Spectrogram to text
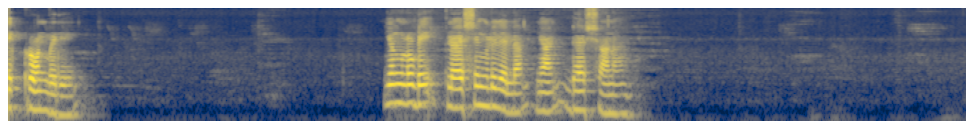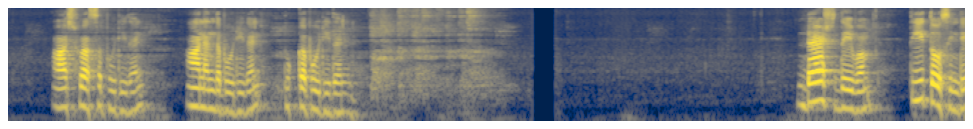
ഏക്രോൺ വരെ. ഞങ്ങളുടെ ക്ലേശങ്ങളിലെല്ലാം ഞാൻ ഡാഷാണ് ആശ്വാസപൂരിതൻ ആനന്ദപൂരിതൻ ദുഃഖപൂരിതൻ. ഡാഷ് ദൈവം തീത്തോസിന്റെ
